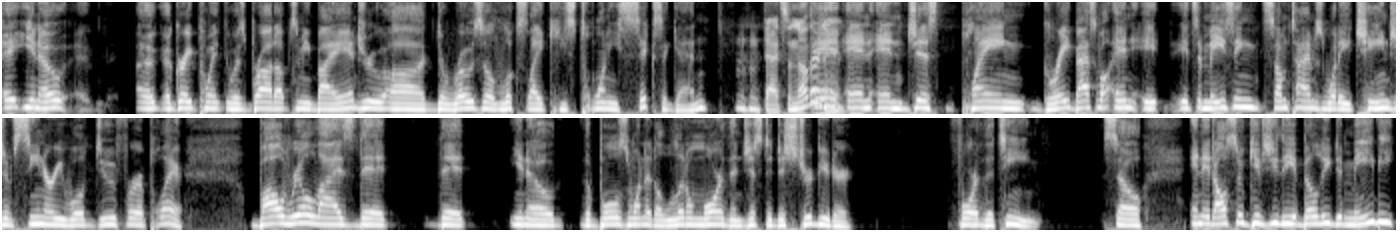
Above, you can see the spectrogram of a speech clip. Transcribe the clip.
Uh, you know, a, a great point that was brought up to me by Andrew. Uh, DeRosa looks like he's 26 again, That's another and, name. and and just playing great basketball. And it it's amazing sometimes what a change of scenery will do for a player. Ball realized that that you know the Bulls wanted a little more than just a distributor for the team. So, and it also gives you the ability to maybe,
